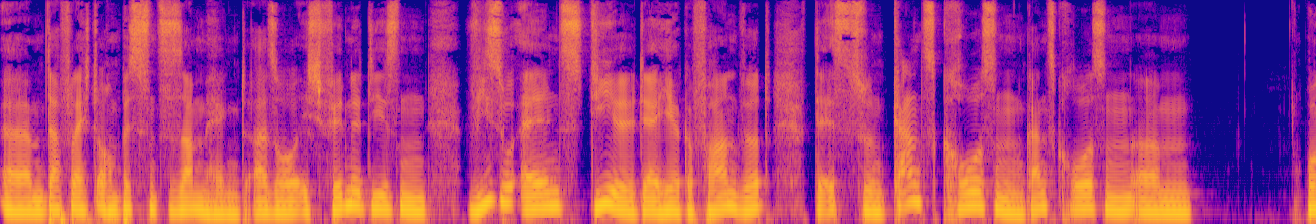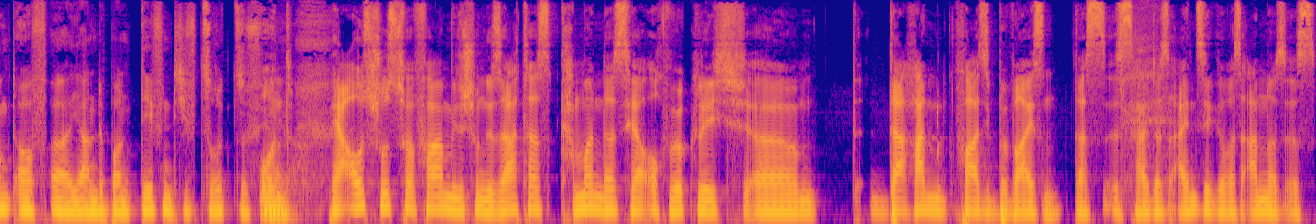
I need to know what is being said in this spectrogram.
ähm, da vielleicht auch ein bisschen zusammenhängt. Also ich finde diesen visuellen Stil, der hier gefahren wird, der ist zu einem ganz großen, ganz großen ähm, Punkt auf äh, Jan de Bond definitiv zurückzuführen. Und per Ausschussverfahren, wie du schon gesagt hast, kann man das ja auch wirklich ähm, daran quasi beweisen. Das ist halt das Einzige, was anders ist.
